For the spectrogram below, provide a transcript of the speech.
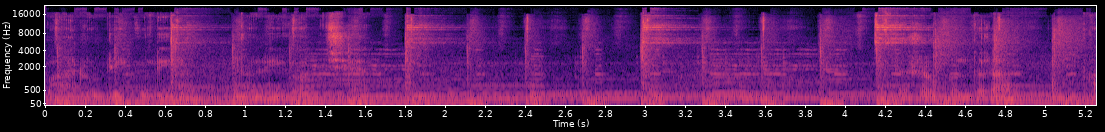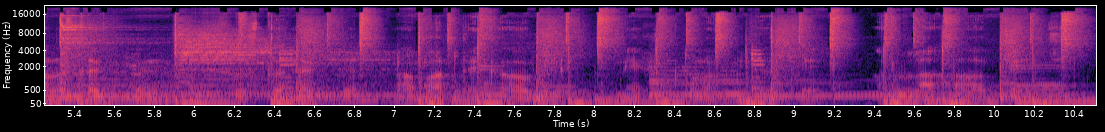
বা রুটিগুলি তৈরি করছে। দর্শক বন্ধুরা, ভালো থাকবেন, সুস্থ থাকবেন। আবার দেখা হবে নেক্সট কোনো ভিডিওতে। আল্লাহ হাফেজ।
